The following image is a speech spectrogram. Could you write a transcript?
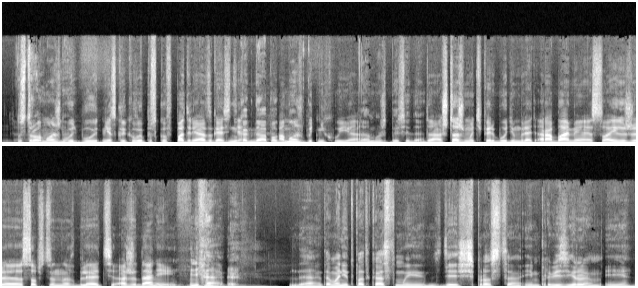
Да. Устро- А может да. быть, будет несколько выпусков подряд с гостями. Ну, когда... А может быть, нихуя. Да, может быть и да. Да, что же мы теперь будем, блядь, рабами своих же собственных, блядь, ожиданий? Да, это Монит подкаст. Мы здесь просто импровизируем и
